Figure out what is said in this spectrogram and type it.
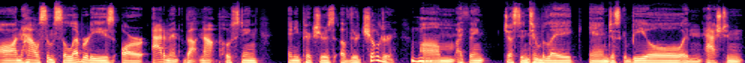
on how some celebrities are adamant about not posting any pictures of their children. Um, I think Justin Timberlake and Jessica Biel and Ashton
